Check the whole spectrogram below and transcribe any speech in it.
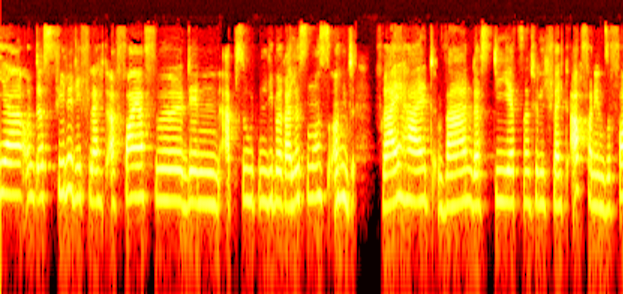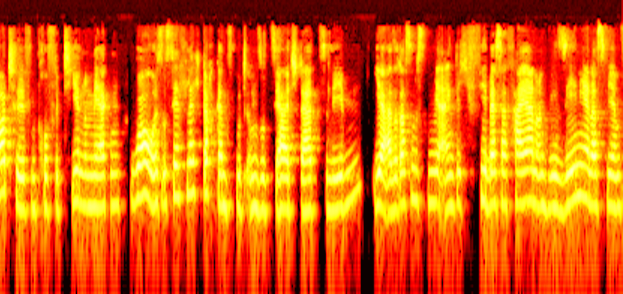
Ja, und dass viele, die vielleicht auch vorher für den absoluten Liberalismus und Freiheit waren, dass die jetzt natürlich vielleicht auch von den Soforthilfen profitieren und merken, wow, es ist ja vielleicht doch ganz gut im Sozialstaat zu leben. Ja, also das müssten wir eigentlich viel besser feiern und wir sehen ja, dass wir im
